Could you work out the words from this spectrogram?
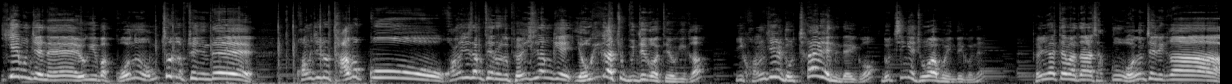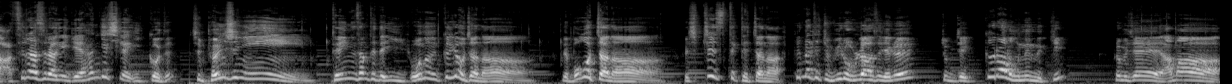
이게 문제네. 여기 막 원은 엄청 겹쳐있는데 광질로 다 먹고 광질 상태로 변신한 게 여기가 좀 문제인 것 같아 여기가? 이 광질을 놓쳐야겠는데 이거? 놓친 게 좋아 보이는데 이거는? 변신할 때마다 자꾸 원원 젤리가 아슬아슬하게 이게 한 개씩 있거든? 지금 변신이 돼 있는 상태인데 이 원원은 끌려오잖아. 근데 먹었잖아. 17스택 됐잖아. 끝날 때 좀 위로 올라가서 얘를 좀 이제 끌어먹는 느낌? 그럼 이제 아마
